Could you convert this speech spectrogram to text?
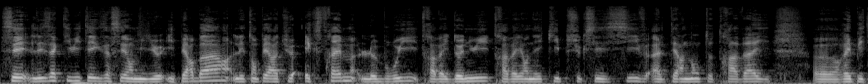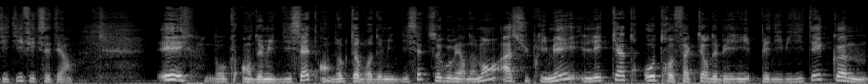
c'est les activités exercées en milieu hyperbar, les températures extrêmes, le bruit, travail de nuit, travail en équipe successive, alternante, travail euh, répétitif, etc. Et donc en 2017, en octobre 2017, ce gouvernement a supprimé les quatre autres facteurs de pénibilité comme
